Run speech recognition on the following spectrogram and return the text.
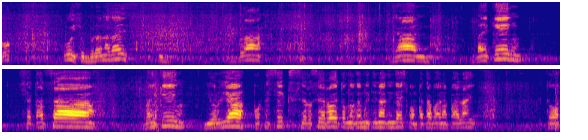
Oh. Uy, sobra na guys. Sobra. Yan. Viking. Shout out sa Viking. Urea 4600. Itong gagamitin natin guys. Pampataba ng palay. Ito.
